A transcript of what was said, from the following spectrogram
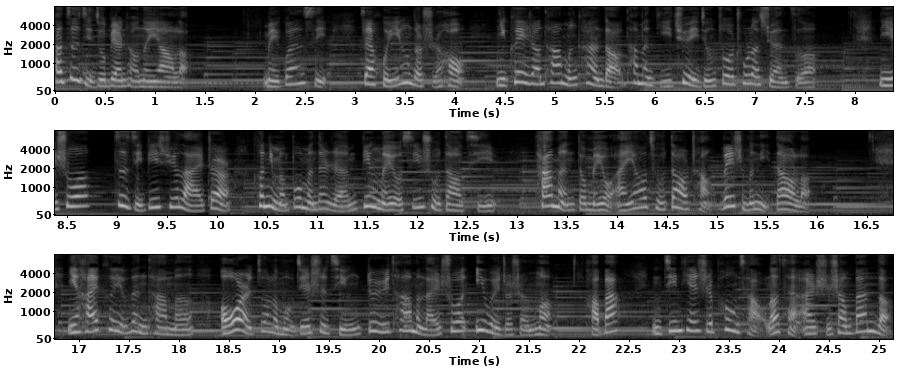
他自己就变成那样了。没关系，在回应的时候，你可以让他们看到，他们的确已经做出了选择。你说自己必须来这儿，可你们部门的人并没有悉数到齐，他们都没有按要求到场，为什么你到了？你还可以问他们，偶尔做了某件事情，对于他们来说意味着什么？好吧，你今天是碰巧了才按时上班的。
